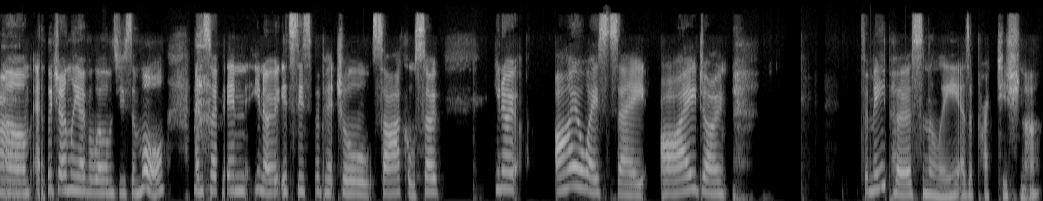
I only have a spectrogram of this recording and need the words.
um, and which only overwhelms you some more. And so then, you know, it's this perpetual cycle. So, you know, I always say, I don't, for me personally, as a practitioner,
